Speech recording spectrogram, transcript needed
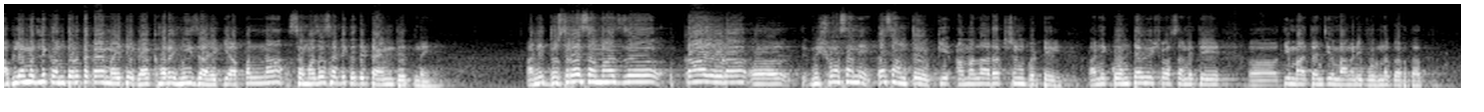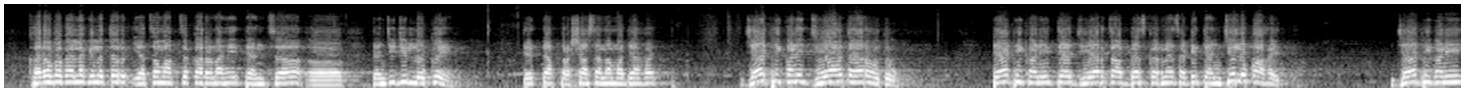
आपल्यामधली कमतरता काय माहिती आहे का? खरं हीच आहे की आपण ना समाजासाठी कधी टाइम देत नाही. आणि दुसरा समाज का एवढा विश्वासाने का सांगतो की आम्हाला आरक्षण भेटेल आणि कोणत्या विश्वासाने ते ती मा त्यांची मागणी पूर्ण करतात? खरं बघायला गेलं तर याचं मागचं कारण आहे त्यांच्या त्यांची जी लोक आहे ते त्या प्रशासनामध्ये आहेत. ज्या ठिकाणी जी आर तयार होतो त्या ठिकाणी त्या जी आरचा अभ्यास करण्यासाठी त्यांचे लोक आहेत. ज्या ठिकाणी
